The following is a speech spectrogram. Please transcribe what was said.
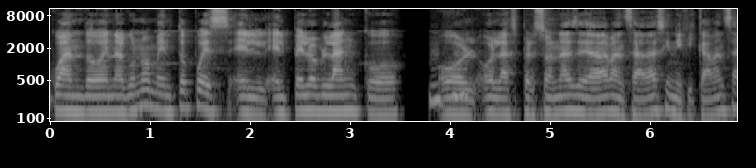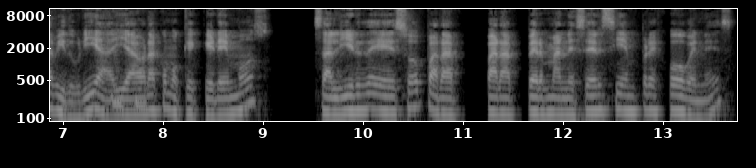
cuando en algún momento pues el, el pelo blanco o, o, las personas de edad avanzada significaban sabiduría y ahora como que queremos salir de eso para, para permanecer siempre jóvenes.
